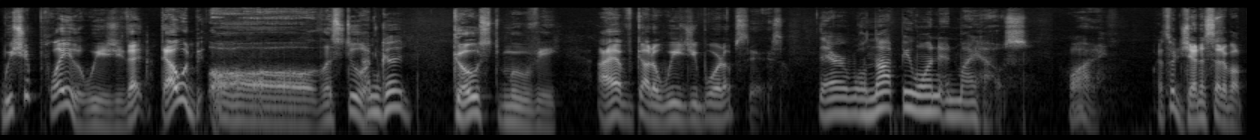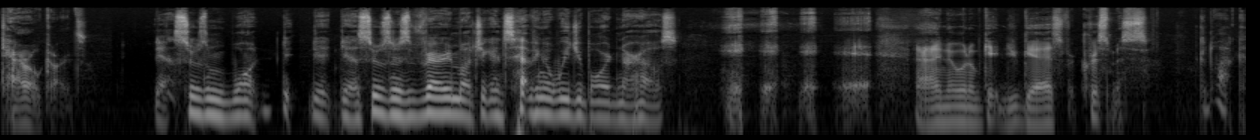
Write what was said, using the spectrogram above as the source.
we should play the Ouija. That that would be. Oh, let's do it. I'm good. Ghost movie. I have got a Ouija board upstairs. There will not be one in my house. Why? That's what Jenna said about tarot cards. Yeah, Susan want. Yeah, Susan is very much against having a Ouija board in our house. I know what I'm getting you guys for Christmas. Good luck.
